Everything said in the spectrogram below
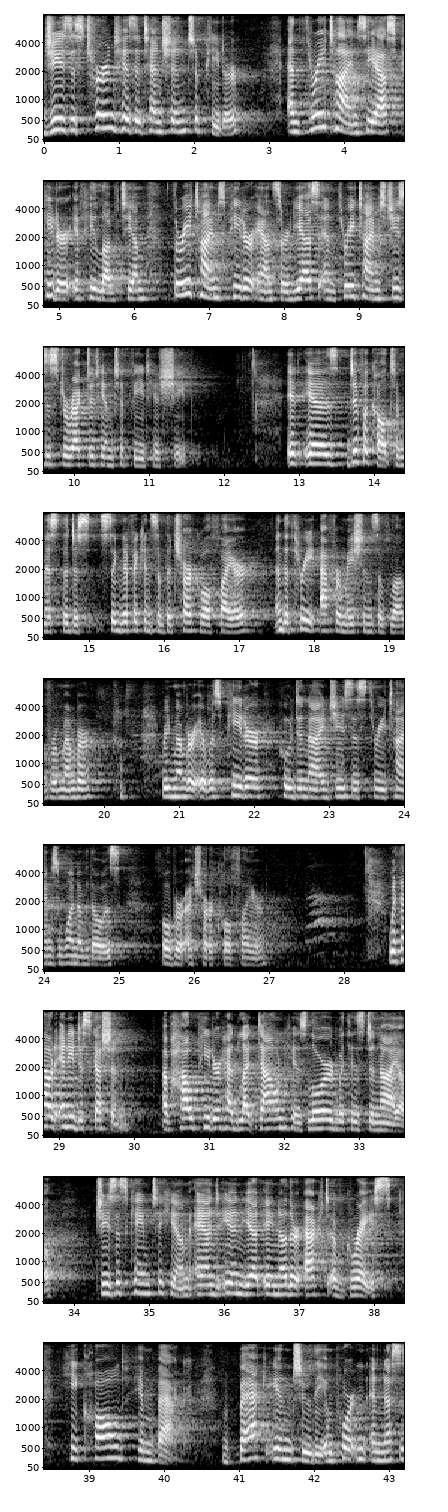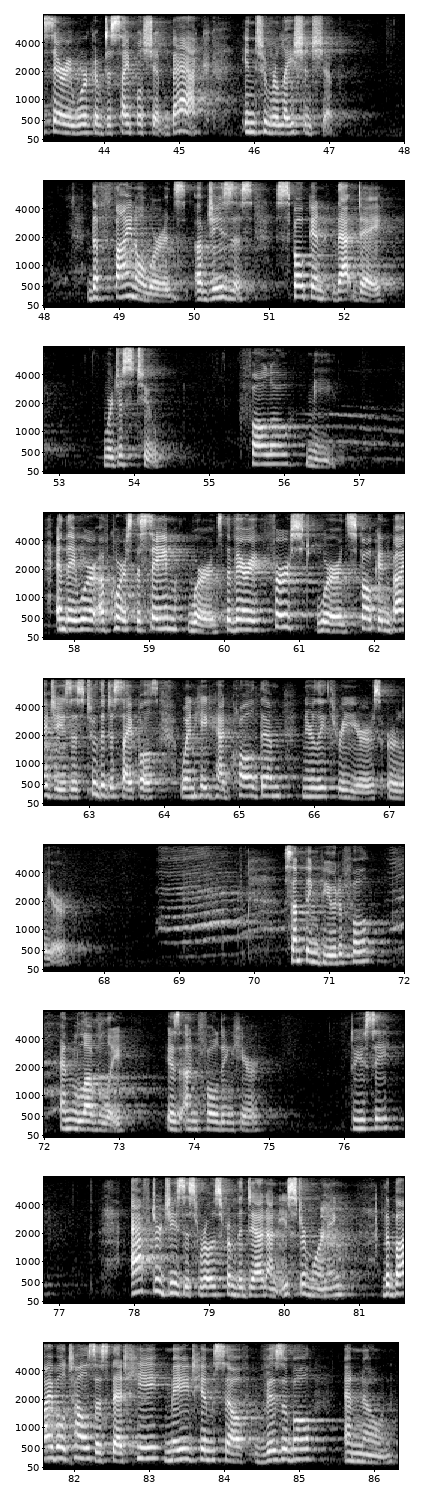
Jesus turned his attention to Peter, and three times he asked Peter if he loved him. Three times Peter answered yes, and three times Jesus directed him to feed his sheep. It is difficult to miss the dis- significance of the charcoal fire and the three affirmations of love. Remember? Remember, it was Peter who denied Jesus three times, one of those over a charcoal fire. Without any discussion of how Peter had let down his Lord with his denial, Jesus came to him, and in yet another act of grace, he called him back, back into the important and necessary work of discipleship, back into relationship the final words of Jesus spoken that day were just two follow me. And they were, of course, the same words, the very first words spoken by Jesus to the disciples when he had called them nearly three years earlier. Something beautiful and lovely is unfolding here. Do you see? After Jesus rose from the dead on Easter morning, the Bible tells us that he made himself visible and known.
